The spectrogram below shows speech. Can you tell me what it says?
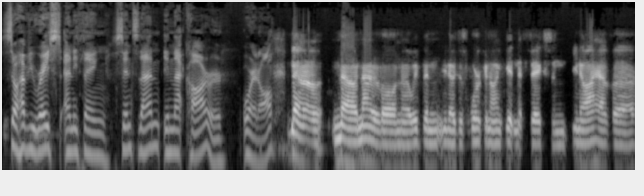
so, have you raced anything since then in that car, or or at all? No, no, not at all. No, we've been you know just working on getting it fixed, and you know, I have uh,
